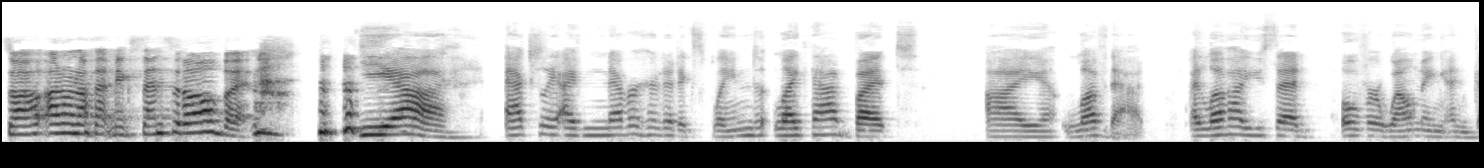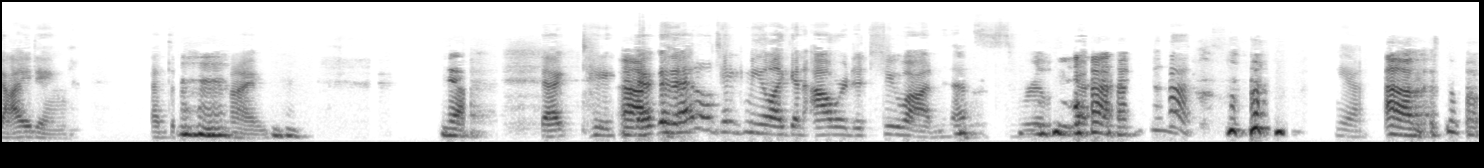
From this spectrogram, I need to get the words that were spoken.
So I, I don't know if that makes sense at all, but yeah, actually, I've never heard it explained like that, but I love that. I love how you said overwhelming and guiding at the mm-hmm. time. Mm-hmm. Yeah, that take uh, that, that'll take me like an hour to chew on. That's really good. Yeah. Um, so,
